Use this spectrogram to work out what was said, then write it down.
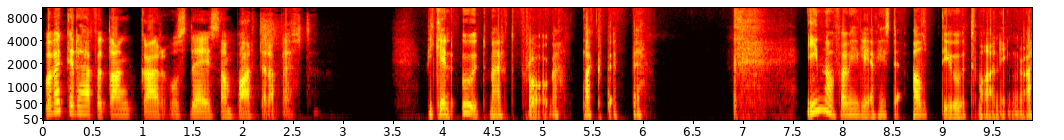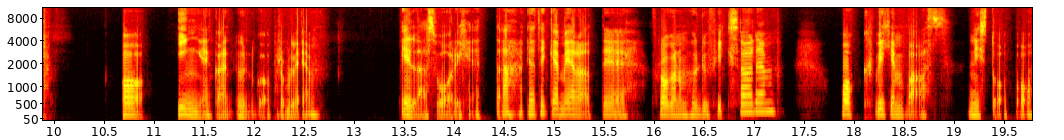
Vad väcker det här för tankar hos dig som parterapeut? Vilken utmärkt fråga. Tack Peppe. Inom familjen finns det alltid utmaningar och ingen kan undgå problem eller svårigheter. Jag tänker mer att det är frågan om hur du fixar dem och vilken bas ni står på.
